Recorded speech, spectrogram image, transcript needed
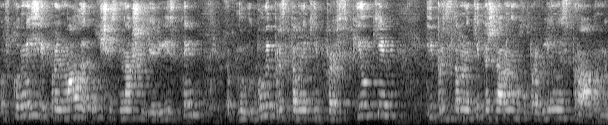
В комісії приймали участь наші юристи, були представники профспілки і представники Державного управління справами.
